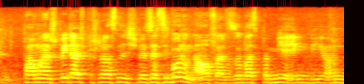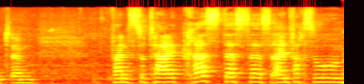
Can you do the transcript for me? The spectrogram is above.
ein paar Monate später habe ich beschlossen, ich löse jetzt die Wohnung auf. Also sowas bei mir irgendwie. Und ähm, fand es total krass, dass das einfach so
